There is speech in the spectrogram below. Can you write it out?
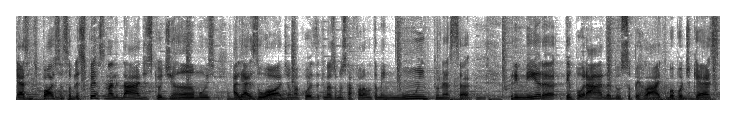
É, a gente posta sobre as personalidades que odiamos. Aliás, o ódio é uma coisa que nós vamos estar falando também muito nessa primeira temporada do Super Likeable Podcast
